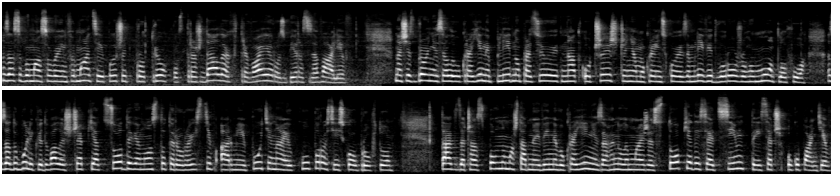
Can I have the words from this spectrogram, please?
Засоби масової інформації пишуть про трьох постраждалих. Триває розбір завалів. Наші збройні сили України плідно працюють над очищенням української землі від ворожого мотлоху. За добу ліквідували ще 590 терористів армії Путіна і купу російського брухту. Так, за час повномасштабної війни в Україні загинули майже 157 тисяч окупантів.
